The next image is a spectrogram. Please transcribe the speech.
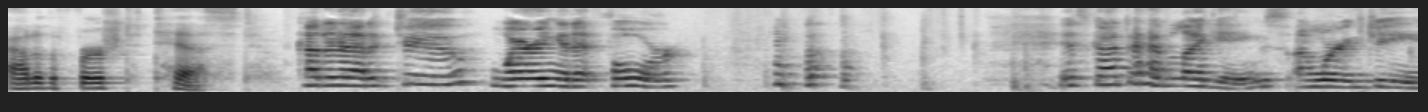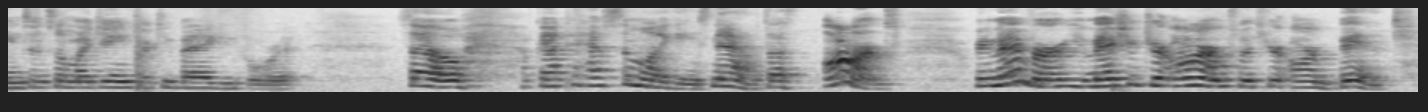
out of the first test. Cut it out at two, wearing it at four. it's got to have leggings. I'm wearing jeans and so my jeans are too baggy for it. So I've got to have some leggings. Now the arms. Remember you measured your arms with your arm bent.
